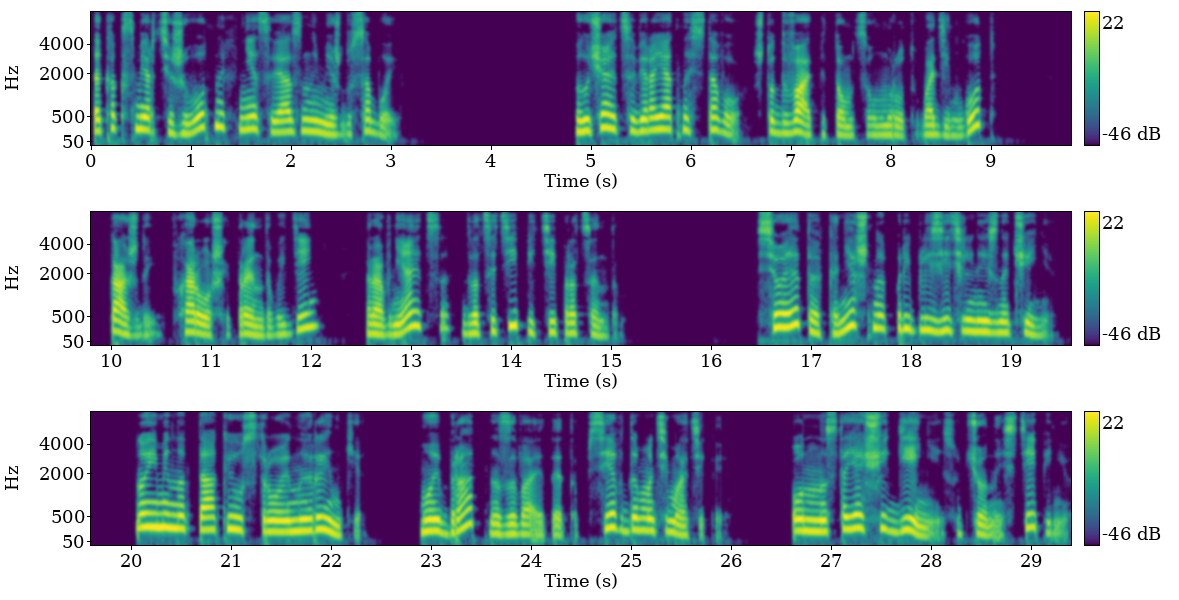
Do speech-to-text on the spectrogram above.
так как смерти животных не связаны между собой. Получается вероятность того, что два питомца умрут в один год, каждый в хороший трендовый день, равняется 25%. Все это, конечно, приблизительные значения, но именно так и устроены рынки. Мой брат называет это псевдоматематикой. Он настоящий гений с ученой степенью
